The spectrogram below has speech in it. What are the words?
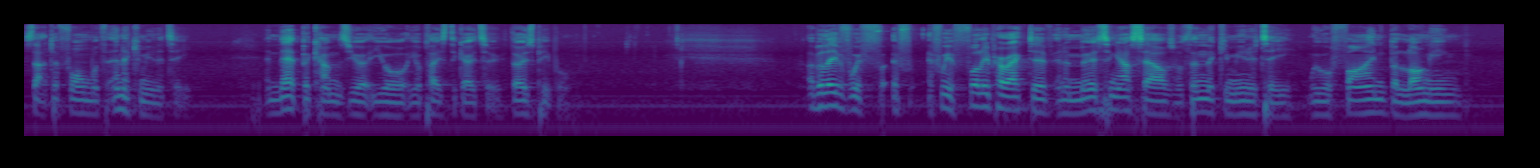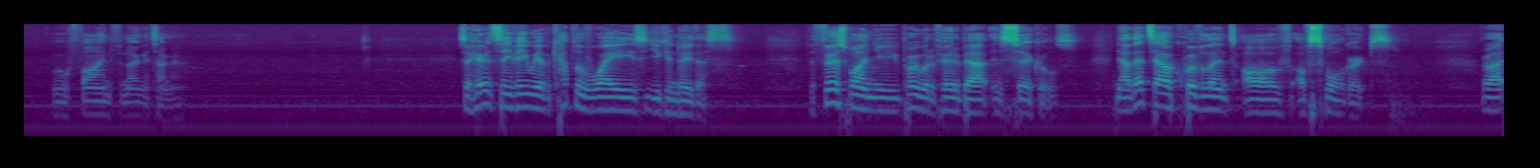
start to form within a community. And that becomes your, your, your place to go to, those people. I believe if we're, if, if we're fully proactive in immersing ourselves within the community, we will find belonging, we will find whanaungatanga. So here at CV, we have a couple of ways you can do this. The first one you probably would have heard about is circles. Now, that's our equivalent of, of small groups. All right,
